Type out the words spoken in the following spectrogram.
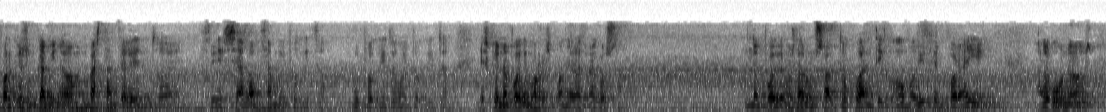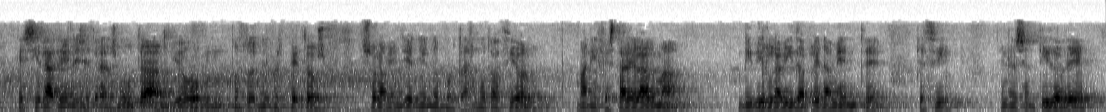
Porque es un camino bastante lento, ¿eh? se avanza muy poquito, muy poquito, muy poquito. Es que no podemos responder a otra cosa. No podemos dar un salto cuántico, como dicen por ahí algunos, que si el ADN se transmuta, yo, mm, con todos mis respetos, solamente entiendo por transmutación manifestar el alma, vivir la vida plenamente, es decir, en el sentido de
